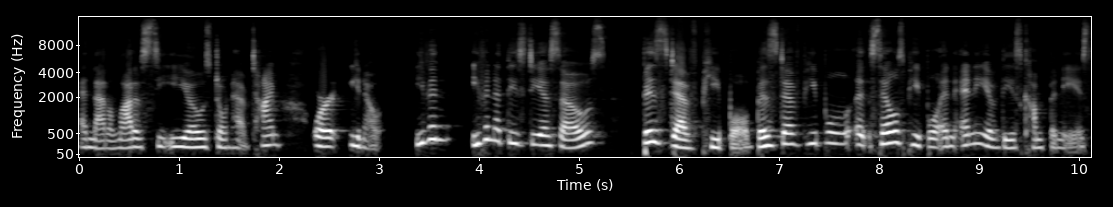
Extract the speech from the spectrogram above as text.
and that a lot of CEOs don't have time or, you know, even even at these DSOs, biz dev people, biz dev people, uh, salespeople in any of these companies,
